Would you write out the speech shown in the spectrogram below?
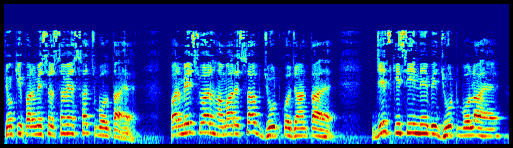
क्योंकि परमेश्वर समय सच बोलता है। परमेश्वर हमारे सब झूठ को जानता है। जिस किसी ने भी झूठ बोला है,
